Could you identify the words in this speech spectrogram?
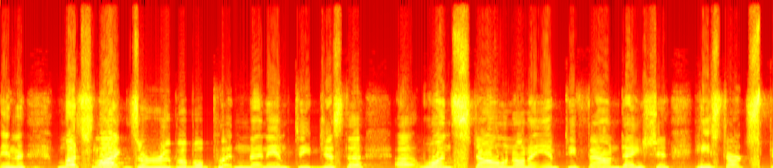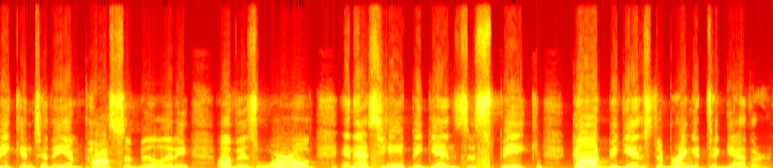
And much like Zerubbabel putting an empty, just a uh, one stone on an empty foundation, he starts speaking to the impossibility of his world. And as he begins to speak, God begins to bring it together.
